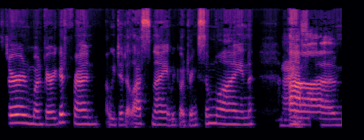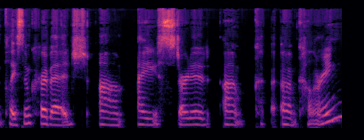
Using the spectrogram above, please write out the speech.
sister and one very good friend. We did it last night. We go drink some wine, nice. um, play some cribbage. Um, I started um, c- um, coloring,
